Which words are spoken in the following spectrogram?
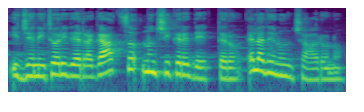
I genitori del ragazzo non ci credettero e la denunciarono.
